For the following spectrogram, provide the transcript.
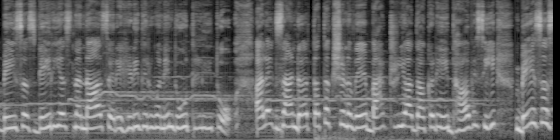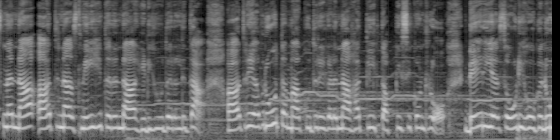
ಬೇಸಸ್ ಡೇರಿಯಸ್ನನ್ನ ಸೆರೆ ಹಿಡಿದಿರುವನೆಂದು ತಿಳಿಯಿತು. ಅಲೆಕ್ಸಾಂಡರ್ ತತ್ಕ್ಷಣವೇ ಬ್ಯಾಕ್ಟೀರಿಯಾದ ಕಡೆ ಧಾವಿಸಿ ಬೇಸಸ್ನನ್ನ ಆತನ ಸ್ನೇಹಿತರನ್ನ ಹಿಡಿಯುವುದರಲ್ಲಿದ್ದ. ಆದರೆ ಅವರು ತಮ್ಮ ಕುದುರೆಗಳನ್ನ ಹತ್ತಿ ತಪ್ಪಿಸಿಕೊಂಡ್ರು. ಡೇರಿಯಸ್ ಓಡಿ ಹೋಗಲು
